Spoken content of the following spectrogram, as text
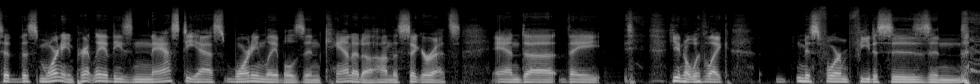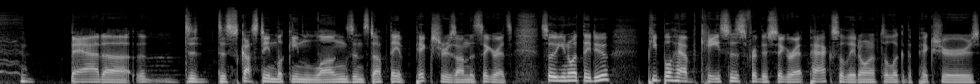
to this morning. Apparently, these nasty ass warning labels in Canada on the cigarettes, and uh, they, you know, with like misformed fetuses and bad, uh, d- disgusting looking lungs and stuff. They have pictures on the cigarettes. So you know what they do? People have cases for their cigarette packs, so they don't have to look at the pictures,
